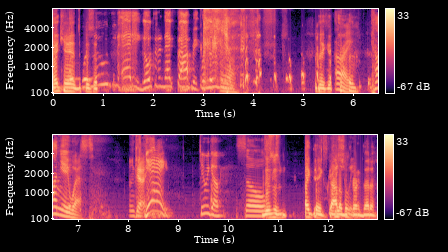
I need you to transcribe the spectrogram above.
I can't do We're losing Eddie. Go to the next topic. We're losing him. all right, Kanye West. Okay. Yay! Here we go. So This was like the Excalibur Officially. or better.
